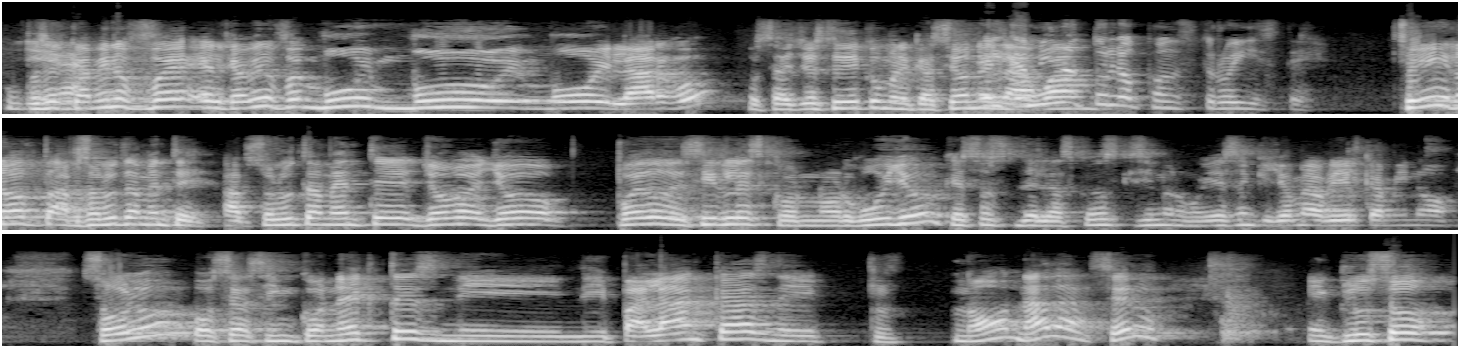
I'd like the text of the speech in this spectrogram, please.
pues yeah. el, camino fue, el camino fue muy, muy, muy largo. O sea, yo estudié comunicación el en la camino UAM. tú lo construiste. Sí, no, absolutamente, absolutamente. Yo, yo puedo decirles con orgullo que eso es de las cosas que sí me enorgullecen, que yo me abrí el camino solo, o sea, sin conectes, ni, ni palancas, ni, pues, no, nada, cero. Incluso,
